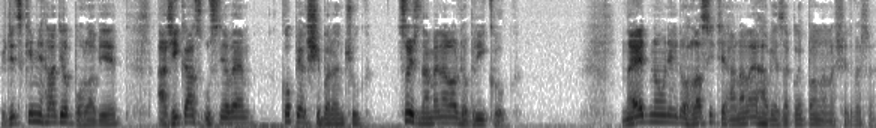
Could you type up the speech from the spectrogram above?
vždycky mě hladil po hlavě a říkal s úsměvem kop jak šibarančuk, což znamenalo dobrý kluk. Najednou někdo hlasitě a naléhavě zaklepal na naše dveře.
